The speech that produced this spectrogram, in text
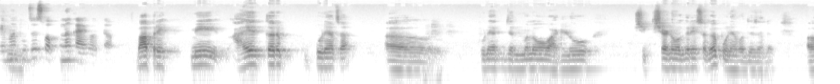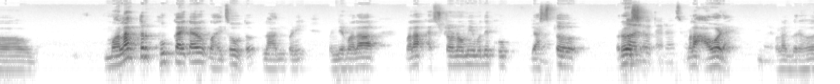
तेव्हा. तुझं स्वप्न काय होतं? बापरे मी आहे तर पुण्याचा. पुण्यात जन्मलो वाढलो शिक्षण वगैरे सगळं पुण्यामध्ये झालं. मला तर खूप काय काय व्हायचं होतं लहानपणी. म्हणजे मला मला ॲस्ट्रॉनॉमीमध्ये खूप जास्त रस मला आवड आहे. मला ग्रह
